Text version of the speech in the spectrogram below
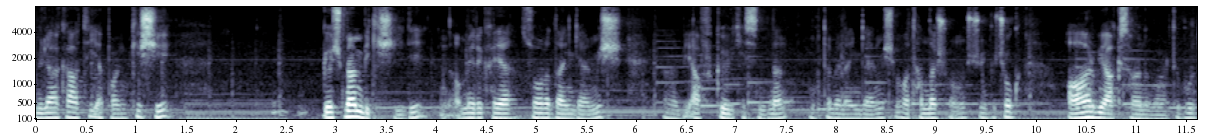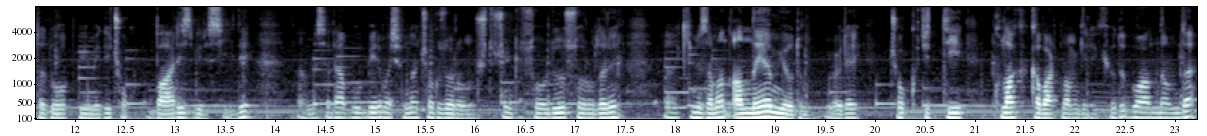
mülakatı yapan kişi göçmen bir kişiydi. Amerika'ya sonradan gelmiş e, bir Afrika ülkesinden muhtemelen gelmiş vatandaş olmuş. Çünkü çok ağır bir aksanı vardı. Burada doğup büyümediği çok bariz birisiydi. Mesela bu benim açımdan çok zor olmuştu. Çünkü sorduğu soruları kimi zaman anlayamıyordum. Böyle çok ciddi kulak kabartmam gerekiyordu. Bu anlamda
